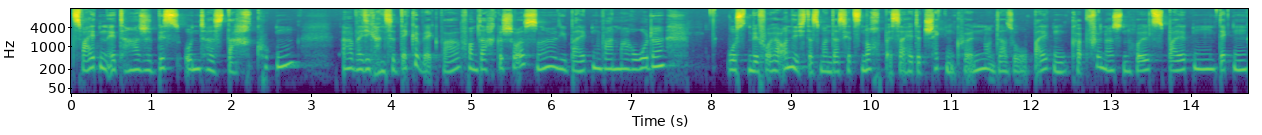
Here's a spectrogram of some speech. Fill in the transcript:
zweiten Etage bis unters Dach gucken äh, weil die ganze Decke weg war vom Dachgeschoss. Ne? Die Balken waren marode wussten wir vorher auch nicht, dass man das jetzt noch besser hätte checken können und da so Balkenköpfe, ne, das sind Holzbalken, Decken,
